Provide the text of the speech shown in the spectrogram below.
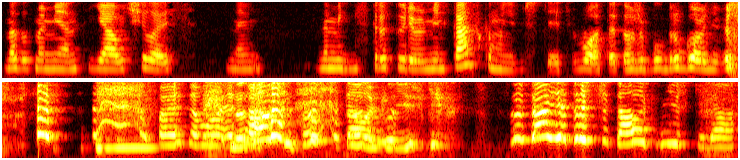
на тот момент я училась на, на магистратуре в американском университете. Вот, это уже был другой университет. Поэтому Но там ты тоже читала книжки. Ну да, я тоже читала книжки, да.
